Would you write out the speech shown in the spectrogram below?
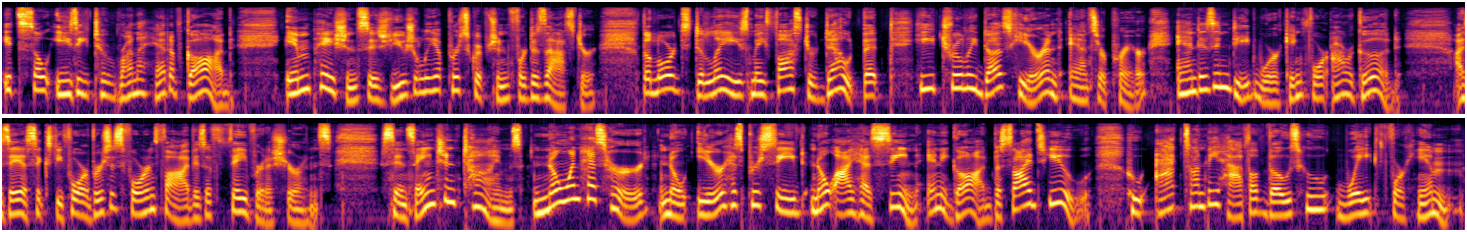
it's so easy to run ahead of God. Impatience is usually a prescription for disaster. The Lord's delays may foster doubt that He truly does hear and answer prayer and is indeed working for our good. Isaiah 64, verses 4 and 5 is a favorite assurance. Since ancient times, no one has heard, no ear has perceived, no eye has seen any God besides you, who acts on behalf of those who wait for Him.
